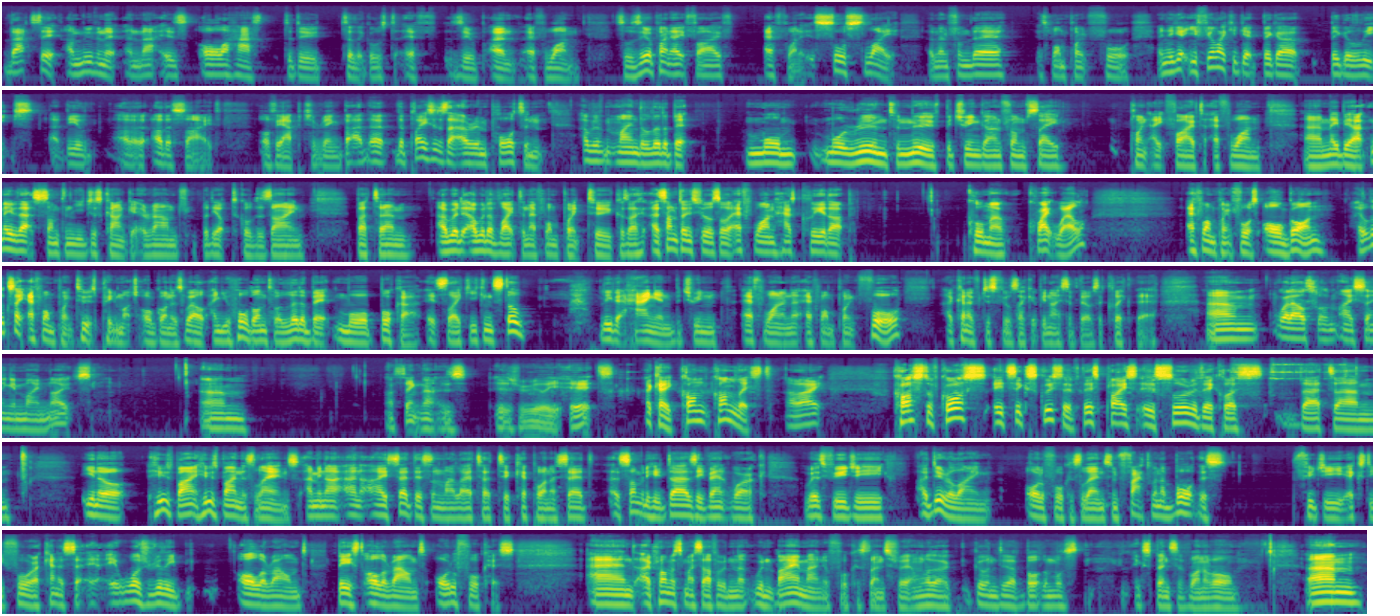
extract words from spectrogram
that's it I'm moving it and that is all I have to do till it goes to F0 and um, F1. So 0.85 F1 it's so slight. And then from there it's 1.4 and you get you feel like you get bigger bigger leaps at the other, other side of the aperture ring. But the, the places that are important I wouldn't mind a little bit more more room to move between going from say 0.85 to f1 uh, maybe I, maybe that's something you just can't get around with the optical design. But um, I would I would have liked an f1.2 because I, I sometimes feel as though f1 has cleared up chroma quite well. f1.4 is all gone. It looks like f1.2 is pretty much all gone as well, and you hold on to a little bit more bokeh. It's like you can still leave it hanging between f1 and f1.4. It kind of just feels like it'd be nice if there was a click there. Um, what else am I saying in my notes? Um, I think that is is really it. Okay, con con list. All right. Cost, of course, it's exclusive. This price is so ridiculous that um, you know who's buying who's buying this lens. I mean, I and I said this in my letter to Kipon. I said, as somebody who does event work with Fuji, I do rely on autofocus lens. In fact, when I bought this Fuji X-T4, I kind of said it was really all around based all around autofocus. And I promised myself I wouldn't, wouldn't buy a manual focus lens for it. And what I go and do? I've bought the most expensive one of all. Um,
